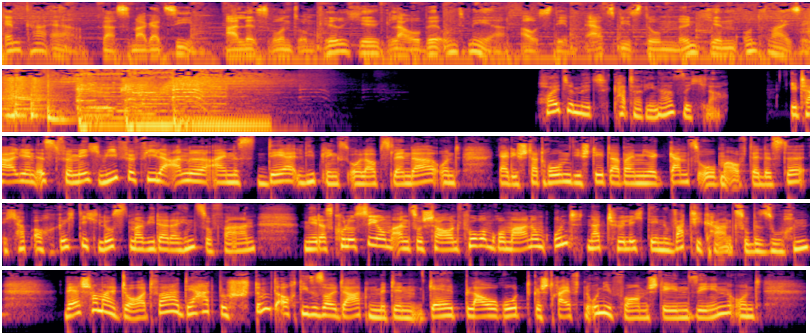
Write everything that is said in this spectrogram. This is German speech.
MKR, das Magazin. Alles rund um Kirche, Glaube und mehr aus dem Erzbistum München und Freising. Heute mit Katharina Sichler. Italien ist für mich wie für viele andere eines der Lieblingsurlaubsländer und ja, die Stadt Rom, die steht da bei mir ganz oben auf der Liste. Ich habe auch richtig Lust, mal wieder dahin zu fahren, mir das Kolosseum anzuschauen, Forum Romanum und natürlich den Vatikan zu besuchen. Wer schon mal dort war, der hat bestimmt auch diese Soldaten mit den gelb-blau-rot gestreiften Uniformen stehen sehen und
